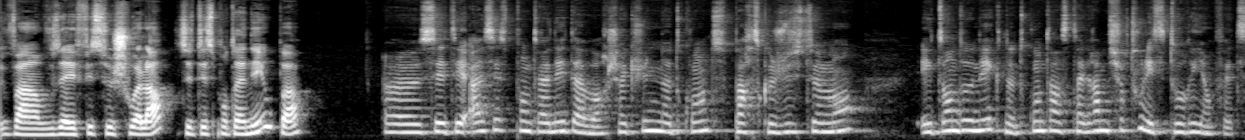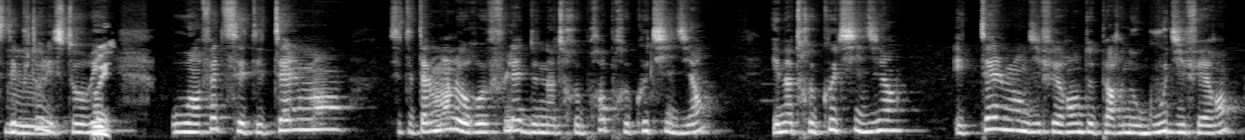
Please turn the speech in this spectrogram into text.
enfin vous avez fait ce choix là c'était spontané ou pas? Euh, c'était assez spontané d'avoir chacune notre compte parce que justement étant donné que notre compte Instagram surtout les stories en fait c'était plutôt mmh. les stories où en fait c'était tellement c'était tellement le reflet de notre propre quotidien et notre quotidien est tellement différent de par nos goûts différents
